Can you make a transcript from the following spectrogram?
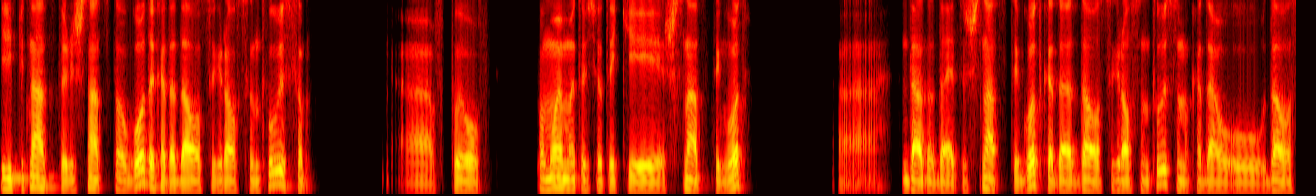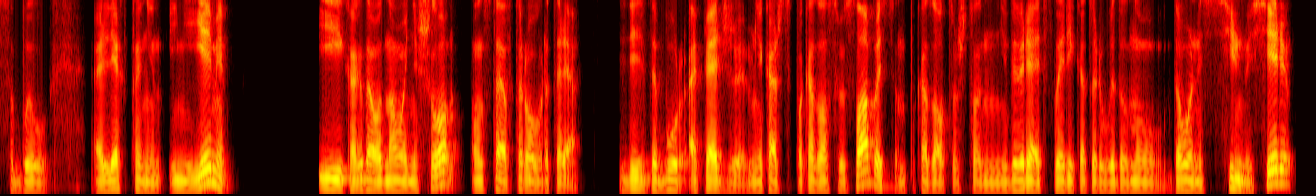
или 15 или 16 года, когда Даллас играл с Сент-Луисом э, в плей-офф. По-моему, это все-таки 16 год. А, да-да-да, это 16 год, когда Даллас играл с Сент-Луисом, и когда у Далласа был Лехтонин и Ниеми. И когда у одного не шло, он ставил второго вратаря. Здесь Дебур, опять же, мне кажется, показал свою слабость. Он показал то, что он не доверяет Флэри, который выдал, ну, довольно сильную серию.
